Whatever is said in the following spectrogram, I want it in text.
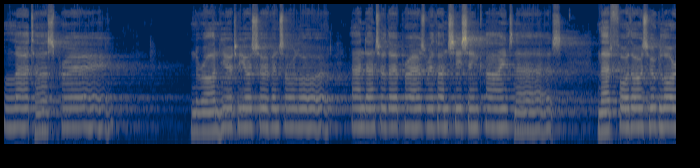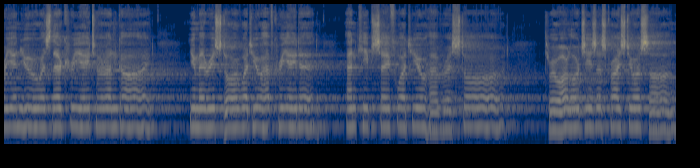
Let us pray. Draw near to your servants, O Lord, and answer their prayers with unceasing kindness, that for those who glory in you as their Creator and Guide, you may restore what you have created and keep safe what you have restored. Through our Lord Jesus Christ, your Son,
